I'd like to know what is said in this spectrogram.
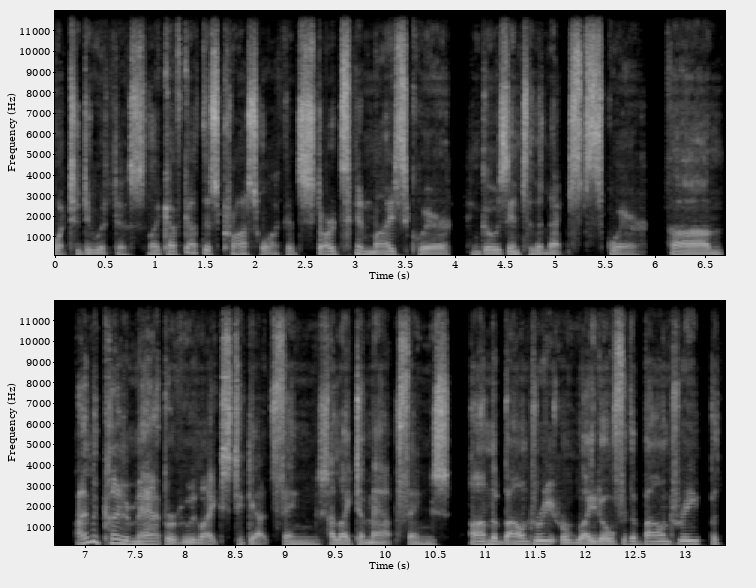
what to do with this. Like, I've got this crosswalk that starts in my square and goes into the next square. Um, I'm the kind of mapper who likes to get things, I like to map things on the boundary or right over the boundary. But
